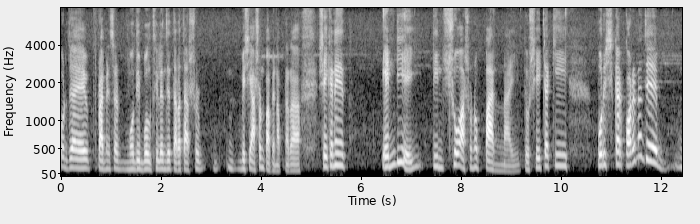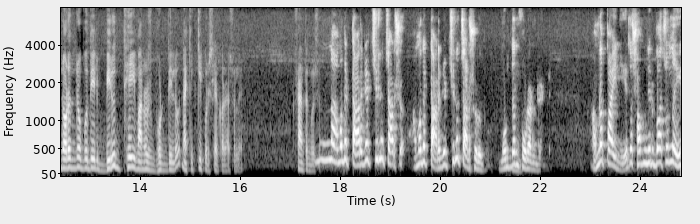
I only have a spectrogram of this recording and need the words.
পর্যায়ে প্রাইম মিনিস্টার মোদি বলছিলেন যে তারা চারশোর বেশি আসন পাবেন আপনারা। সেইখানে এনডিএই তিনশো আসনও পান নাই। তো সেইটা কি পরিষ্কার করে না যে নরেন্দ্র মোদীর বিরুদ্ধেই মানুষ ভোট দিল? নাকি কি পরিষ্কার করে আসলে? না আমাদের টার্গেট ছিল চারশো আমাদের টার্গেট ছিল চারশোর উপর মোর দেন ফোর হান্ড্রেড আমরা পাইনি এ তো সব নির্বাচনেই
